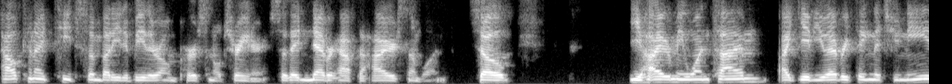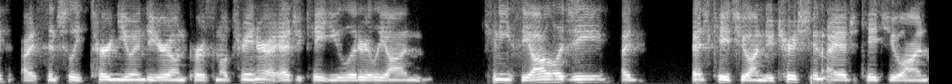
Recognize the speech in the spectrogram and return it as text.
how can I teach somebody to be their own personal trainer so they never have to hire someone. So you hire me one time, I give you everything that you need. I essentially turn you into your own personal trainer. I educate you literally on kinesiology. I educate you on nutrition. I educate you on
